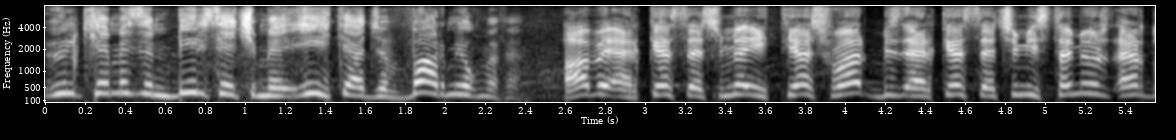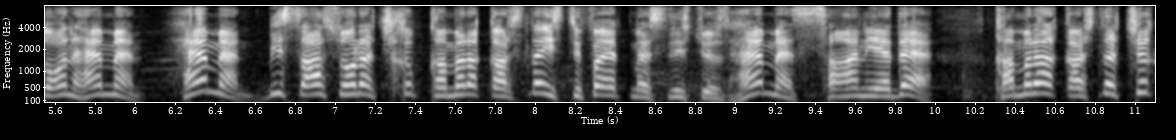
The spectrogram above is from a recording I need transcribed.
Ülkemizin bir seçime ihtiyacı var mı yok mu efendim? Abi erken seçime ihtiyaç var. Biz erken seçim istemiyoruz. Erdoğan hemen hemen bir saat sonra çıkıp kamera karşısında istifa etmesini istiyoruz. Hemen saniyede kamera karşısına çık.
